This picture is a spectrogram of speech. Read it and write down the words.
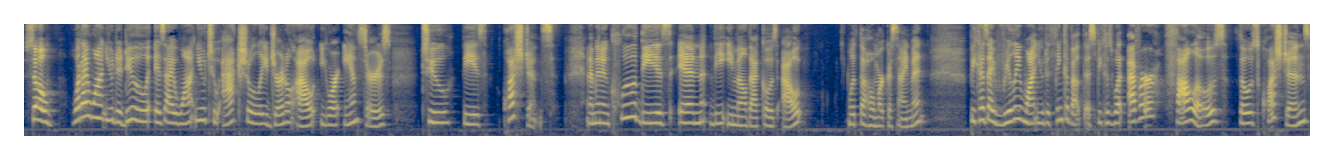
So, what I want you to do is, I want you to actually journal out your answers to these questions. And I'm going to include these in the email that goes out with the homework assignment because I really want you to think about this because whatever follows those questions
